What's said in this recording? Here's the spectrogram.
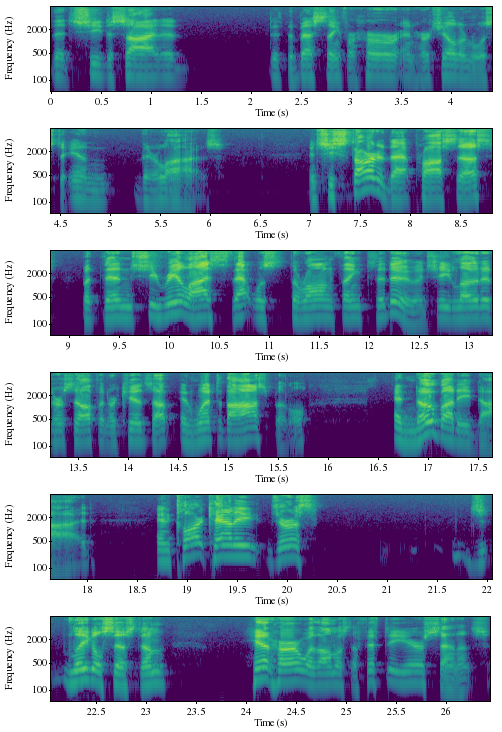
that she decided that the best thing for her and her children was to end their lives. And she started that process, but then she realized that was the wrong thing to do. And she loaded herself and her kids up and went to the hospital, and nobody died. And Clark County juris legal system hit her with almost a 50 year sentence.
